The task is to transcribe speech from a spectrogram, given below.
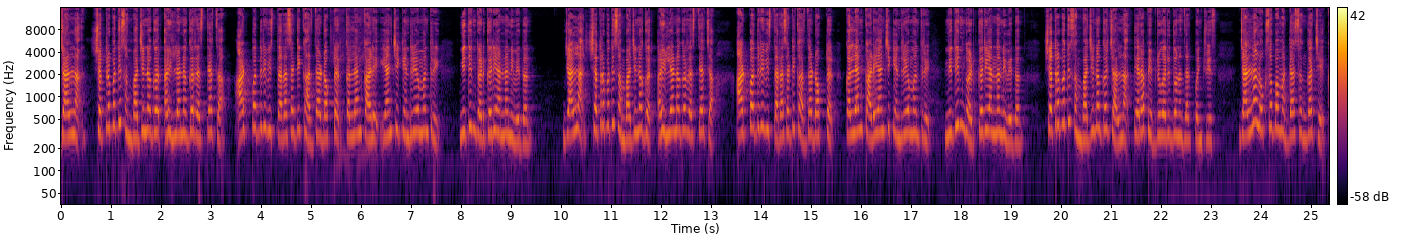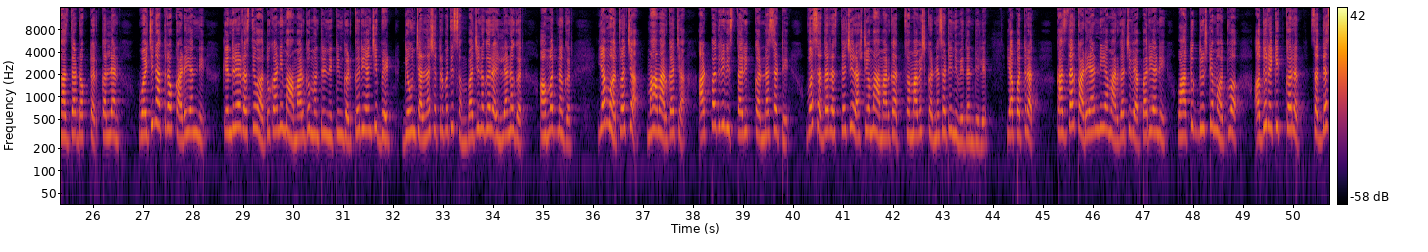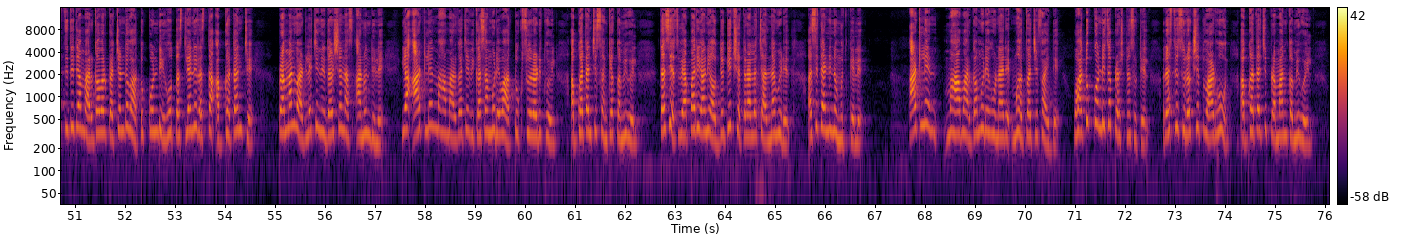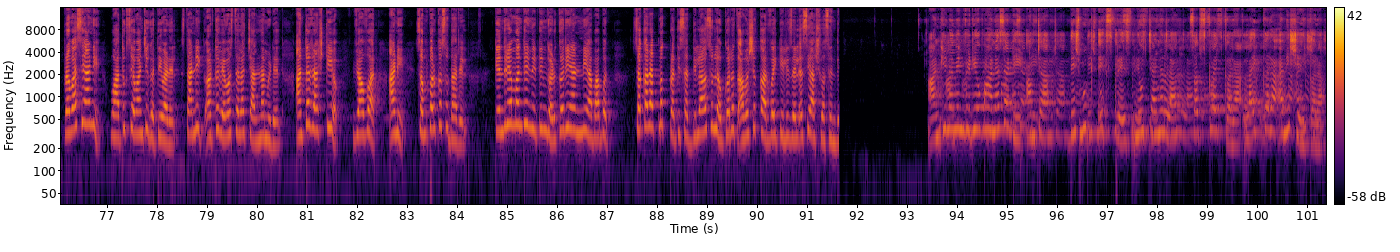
जालना छत्रपती संभाजीनगर अहिल्यानगर रस्त्याचा आठपदरी विस्तारासाठी खासदार डॉक्टर कल्याण काळे यांचे केंद्रीय मंत्री नितीन गडकरी यांना निवेदन. जालना छत्रपती संभाजीनगर अहिल्यानगर रस्त्याच्या आठपदरी विस्तारासाठी खासदार डॉक्टर कल्याण काळे यांचे केंद्रीय मंत्री नितीन गडकरी यांना निवेदन. छत्रपती संभाजीनगर जालना तेरा फेब्रुवारी दोन हजार पंचवीस. जालना लोकसभा मतदारसंघाचे खासदार डॉक्टर कल्याण वैजनाथराव काळे यांनी केंद्रीय रस्ते वाहतूक आणि महामार्ग मंत्री नितीन गडकरी यांची भेट घेऊन जालना छत्रपती संभाजीनगर अहिल्यानगर अहमदनगर या महत्त्वाच्या महामार्गाच्या आठपदरी विस्तारित करण्यासाठी व सदर रस्त्याचे राष्ट्रीय महामार्गात समावेश करण्यासाठी निवेदन दिले. या पत्रात खासदार काळे यांनी या मार्गाचे व्यापारी आणि वाहतूकदृष्ट्या महत्त्व अधोरेखित करत सद्यस्थितीत या मार्गावर प्रचंड वाहतूक कोंडी होत असल्याने रस्ता अपघातांचे प्रमाण वाढल्याचे निदर्शनास आणून दिले. या आठ लेन महामार्गाच्या विकासामुळे वाहतूक सुरळीत होईल अपघातांची संख्या कमी होईल तसेच व्यापारी आणि औद्योगिक क्षेत्राला चालना मिळेल असे त्यांनी नमूद केले. आठ लेन महामार्गामुळे होणारे महत्त्वाचे फायदे. वाहतूक कोंडीचा प्रश्न सुटेल रस्ते सुरक्षित वाढ होऊन अपघाताचे प्रमाण कमी होईल प्रवासी आणि वाहतूक सेवांची गती वाढेल स्थानिक अर्थव्यवस्थेला चालना मिळेल आंतरराष्ट्रीय व्यवहार आणि संपर्क सुधारेल. केंद्रीय मंत्री नितीन गडकरी यांनी याबाबत सकारात्मक प्रतिसाद दिला असून लवकरच आवश्यक कारवाई केली जाईल असे आश्वासन दिले. आणखी नवीन व्हिडिओ पाहण्यासाठी आमच्या देशमुख एक्सप्रेस न्यूज चॅनलला सबस्क्राईब करा लाईक करा आणि शेअर करा.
